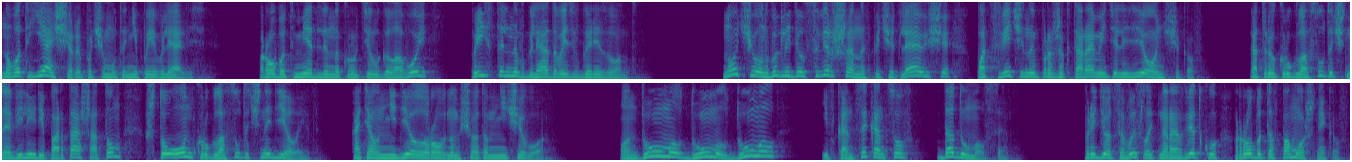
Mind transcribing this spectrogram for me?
но вот ящеры почему-то не появлялись. Робот медленно крутил головой, пристально вглядываясь в горизонт. Ночью он выглядел совершенно впечатляюще, подсвеченный прожекторами телевизионщиков, которые круглосуточно вели репортаж о том, что он круглосуточно делает, хотя он не делал ровным счетом ничего. Он думал, думал, думал и в конце концов додумался. Придется выслать на разведку роботов-помощников.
